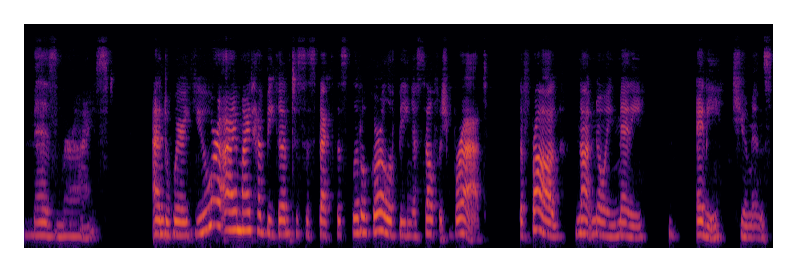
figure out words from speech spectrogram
mesmerized. And where you or I might have begun to suspect this little girl of being a selfish brat, the frog, not knowing many, any humans,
